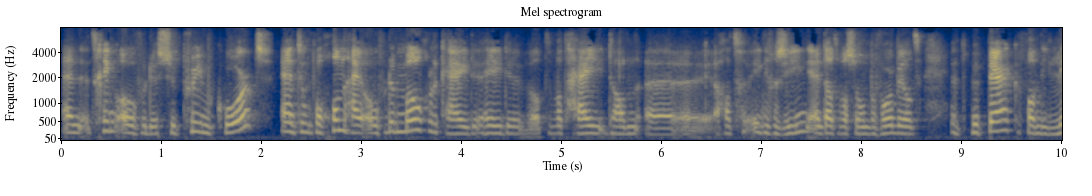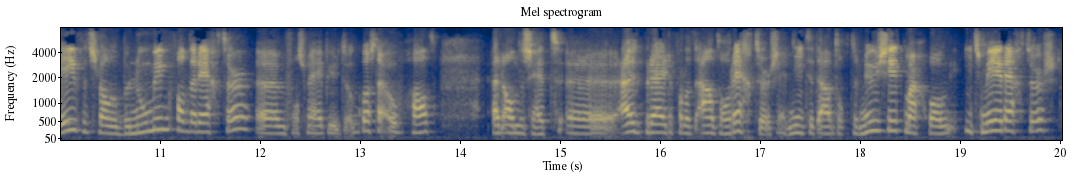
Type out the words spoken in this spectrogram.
En het ging over de Supreme Court. En toen begon hij over de mogelijkheden, wat, wat hij dan had ingezien. En dat was dan bijvoorbeeld het beperken van die levenslange benoeming van de rechter. volgens mij heb je het ook wel eens daarover gehad. En anders het uh, uitbreiden van het aantal rechters. En niet het aantal dat er nu zit, maar gewoon iets meer rechters.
